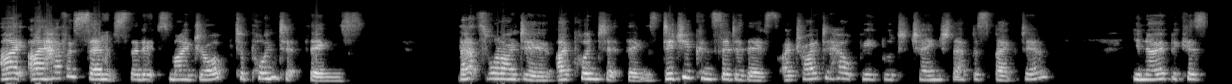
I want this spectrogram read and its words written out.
I, I have a sense that it's my job to point at things. That's what I do. I point at things. Did you consider this? I try to help people to change their perspective, you know, because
